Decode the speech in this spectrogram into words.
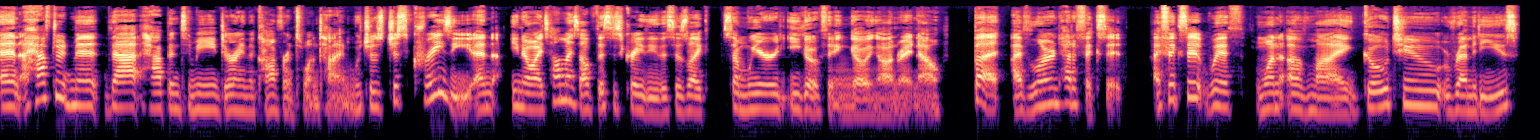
And I have to admit that happened to me during the conference one time, which is just crazy. And, you know, I tell myself this is crazy. This is like some weird ego thing going on right now, but I've learned how to fix it. I fix it with one of my go to remedies,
